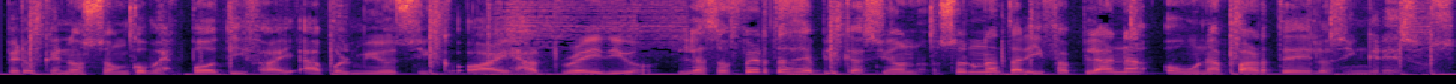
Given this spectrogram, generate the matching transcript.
pero que no son como Spotify, Apple Music o iHeartRadio, las ofertas de aplicación son una tarifa plana o una parte de los ingresos.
